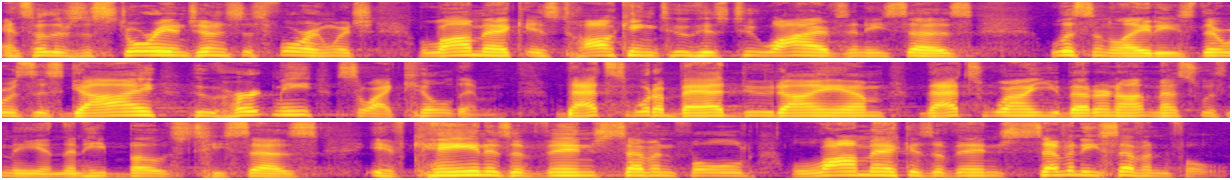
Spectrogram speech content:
And so there's a story in Genesis 4 in which Lamech is talking to his two wives and he says, Listen, ladies, there was this guy who hurt me, so I killed him. That's what a bad dude I am. That's why you better not mess with me. And then he boasts. He says, If Cain is avenged sevenfold, Lamech is avenged 77fold.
